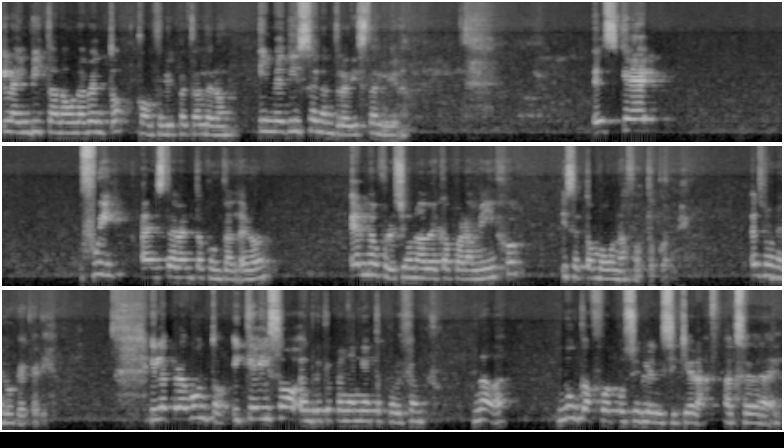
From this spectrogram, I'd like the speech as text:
la invitan a un evento con Felipe Calderón y me dice en la entrevista Elvira, es que fui a este evento con Calderón, él me ofreció una beca para mi hijo y se tomó una foto conmigo. Es lo único que quería. Y le pregunto, ¿y qué hizo Enrique Peña Nieto, por ejemplo? Nada. Nunca fue posible ni siquiera acceder a él.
